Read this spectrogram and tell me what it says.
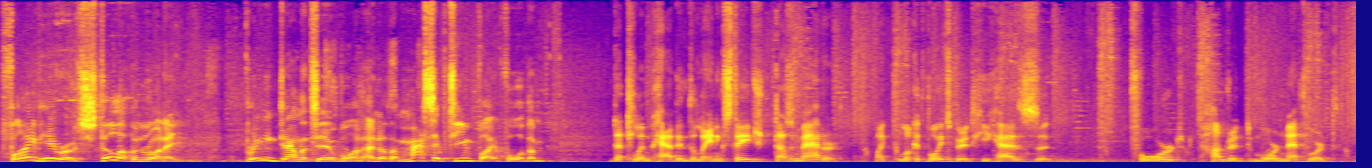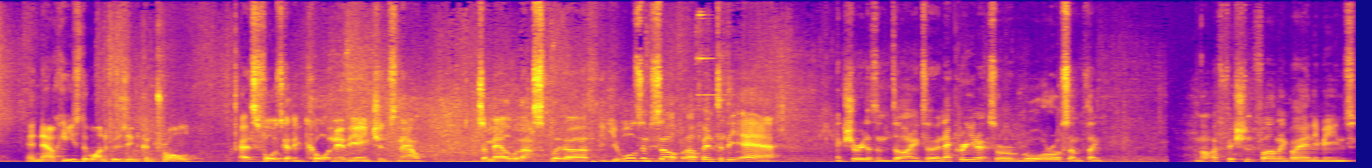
five heroes still up and running, bringing down the tier 1, another massive team fight for them. That Limp had in the laning stage doesn't matter. Like, look at Void Spirit. He has 400 more net worth. And now he's the one who's in control. S4's getting caught near the Ancients now. Sumail with that split earth yules himself up into the air. Make sure he doesn't die to Necro units or a roar or something. Not efficient farming by any means.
